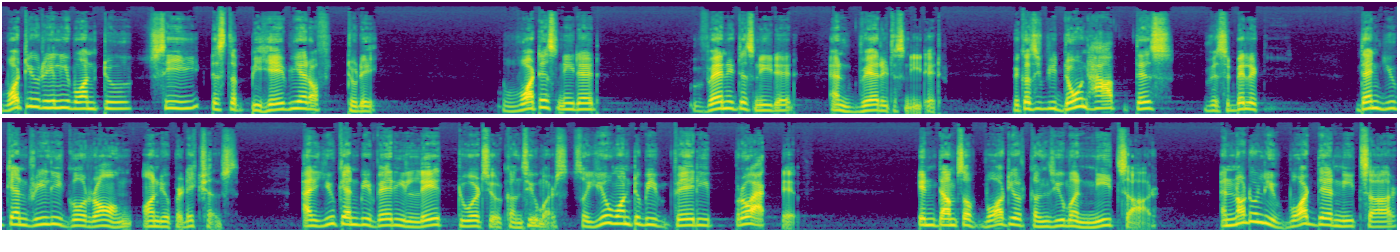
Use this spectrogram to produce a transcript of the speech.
What you really want to see is the behavior of today. What is needed, when it is needed, and where it is needed. Because if you don't have this visibility, then you can really go wrong on your predictions and you can be very late towards your consumers. So you want to be very proactive in terms of what your consumer needs are and not only what their needs are,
